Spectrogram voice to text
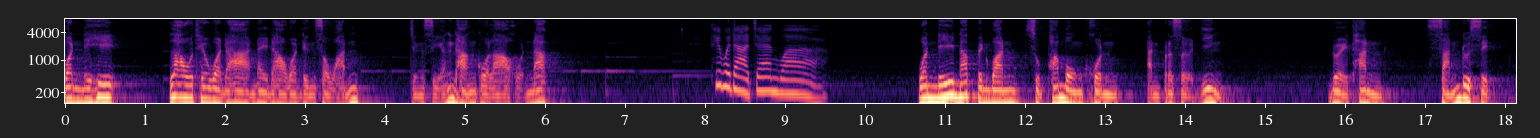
วันนี้เล่าเทวดาในดาวดึงสวรรค์ จึงเสียงดังโกลาหลนัก เทวดาแจ้งว่า วันนี้นับเป็นวันสุภมงคลอันประเสริฐยิ่ง ด้วยท่านสันดุสิตโพ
